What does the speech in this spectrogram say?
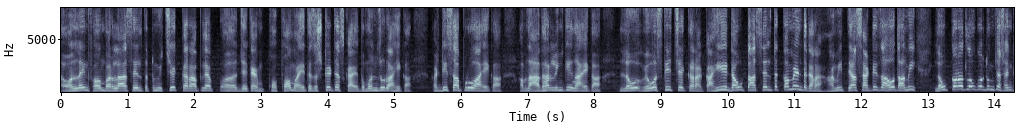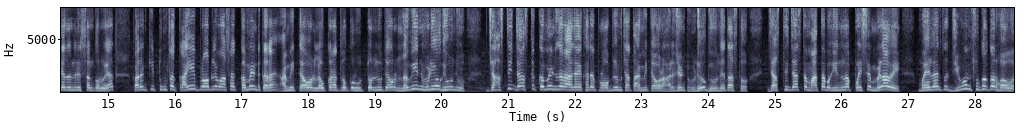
ऑनलाईन फॉर्म भरला असेल तर तुम्ही चेक करा आपल्या जे काय फॉ फॉर्म आहे त्याचं स्टेटस काय आहे? तो मंजूर आहे का? डिसअप्रूव्ह आहे का? आपलं आधार लिंकिंग आहे का? लव व्यवस्थित चेक करा. काही डाऊट असेल तर कमेंट करा. आम्ही त्यासाठीच आहोत. आम्ही लवकरात लवकर तुमच्या शंकेचं निरसन करूयात. कारण की तुमचा काही प्रॉब्लेम असा कमेंट करा. आम्ही त्यावर लवकरात लवकर उत्तर देऊ. त्यावर नवीन व्हिडिओ घेऊन येऊ. जास्तीत जास्त कमेंट जर आल्या एखाद्या प्रॉब्लेमच्या तर आम्ही त्यावर अर्जंट व्हिडिओ घेऊन येत असतो. जास्तीत जास्त मात्र माता भगिनीला पैसे मिळावे महिलांचं जीवन सुखकर व्हावं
